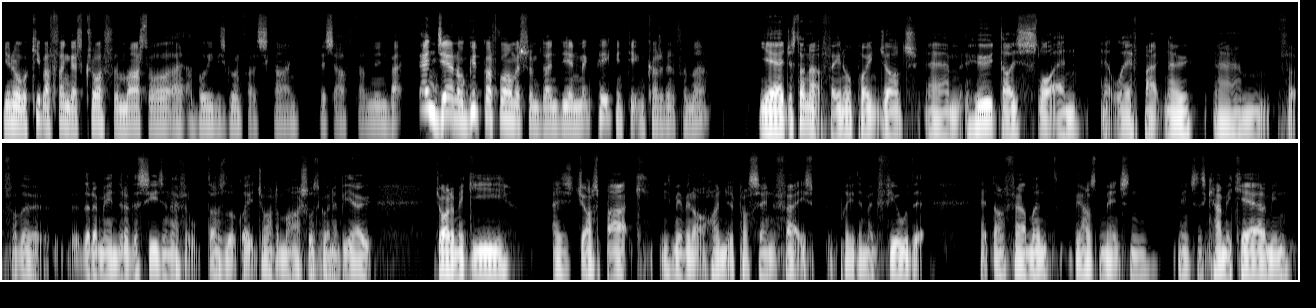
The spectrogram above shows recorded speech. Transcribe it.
you know, we'll keep our fingers crossed for Marshall. I, I, believe he's going for a scan this afternoon. But in general, good performance from Dundee and McPake can take encouragement from that. Yeah, just on that final point, George, um, who does slot in at left back now um, for, for the, the remainder of the season if it does look like Jordan Marshall's going to be out? Jordan McGhee is just back. He's maybe not 100% fit. He's played in midfield at, at Dunfermline. Bears mentioned, mentions Cammy Kerr. I mean,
